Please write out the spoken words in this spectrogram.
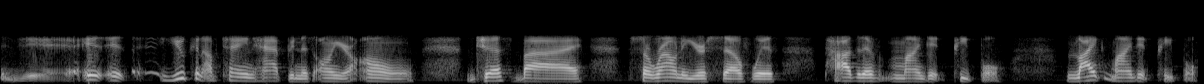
it, it you can obtain happiness on your own just by surrounding yourself with positive minded people like minded people.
